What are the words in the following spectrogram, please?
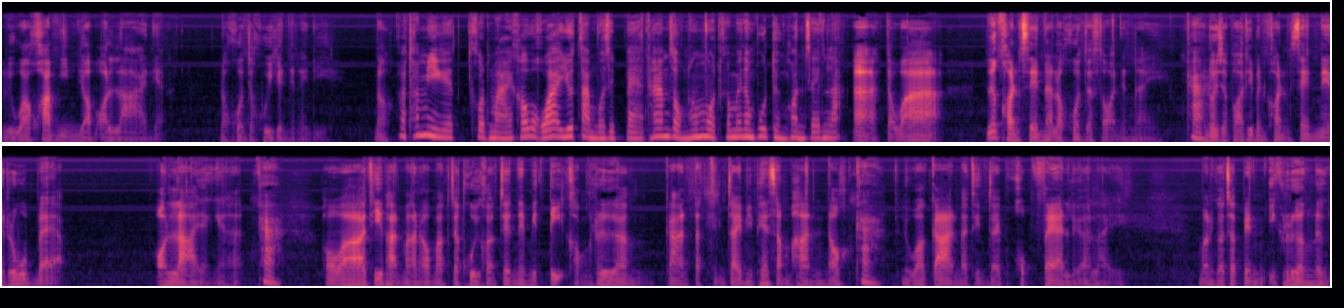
หรือว่าความยินยอมออนไลน์เนี่ย เราควรจะคุยกันยังไงดีเนาะเอาถ้ามีกฎหมายเขาบอกว่าอายุต่ำกว่า 18 ห้ามส่งทั้งหมดก็ไม่ต้องพูดถึง consent ละอะแต่ว่าเรื่อง consent อะเราควรจะสอนยังไงค่ะ โดยเฉพาะที่เป็น consent ในรูปแบบออนไลน์อย่างเงี้ยฮะค่ะเพราะว่าที่ผ่านมาเรามักจะคุย consent ในมิติของเรื่อง การตัดสินใจมีเพศสัมพันธ์เนาะค่ะหรือว่าการตัดสินใจคบแฟนหรืออะไร มันก็จะเป็นอีกเรื่องหนึ่ง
